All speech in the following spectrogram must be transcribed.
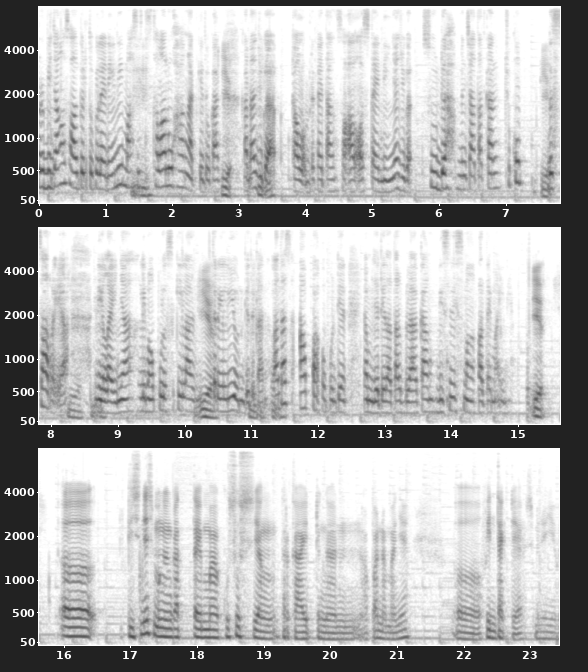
perbincangan soal peer to peer lending ini masih mm -hmm. selalu hangat gitu kan. Yeah. Karena juga mm -hmm. kalau berkaitan soal outstandingnya juga sudah mencatatkan cukup yeah. besar ya yeah. nilainya 50 sekian yeah. triliun gitu kan. Lantas apa kemudian yang menjadi latar belakang bisnis mengangkat tema ini? Iya. Yeah uh, bisnis mengangkat tema khusus yang terkait dengan apa namanya uh, fintech ya sebenarnya.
